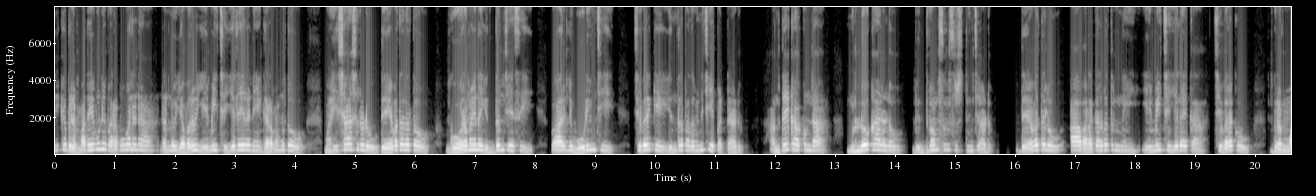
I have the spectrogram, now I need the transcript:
ఇక బ్రహ్మదేవుని వరము వలన నన్ను ఎవరూ ఏమీ చెయ్యలేరనే గర్వముతో మహిషాసురుడు దేవతలతో ఘోరమైన యుద్ధం చేసి వారిని ఓడించి చివరికి ఇంద్ర పదవిని చేపట్టాడు. అంతేకాకుండా ముల్లోకాలలో విధ్వంసం సృష్టించాడు. దేవతలు ఆ వరగర్భతుణ్ణి ఏమీ చెయ్యలేక చివరకు బ్రహ్మ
